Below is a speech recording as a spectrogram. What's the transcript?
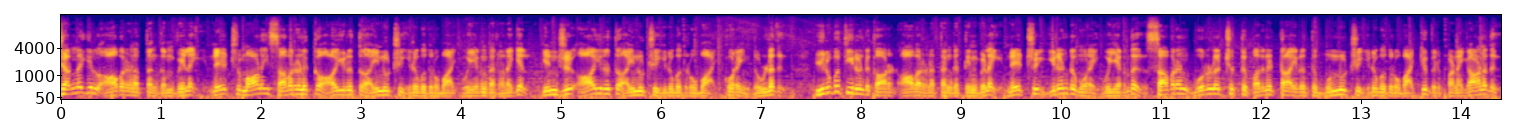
சென்னையில் ஆபரண தங்கம் விலை நேற்று மாலை சவரனுக்கு ஆயிரத்து ஐநூற்று இருபது ரூபாய் உயர்ந்த நிலையில் இன்று ஆயிரத்து ஐநூற்று இருபது ரூபாய் குறைந்துள்ளது. இருபத்தி இரண்டு காரட் ஆபரண தங்கத்தின் விலை நேற்று இரண்டு முறை உயர்ந்து சவரன் ஒரு லட்சத்து பதினெட்டாயிரத்து முன்னூற்று இருபது ரூபாய்க்கு விற்பனையானது.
